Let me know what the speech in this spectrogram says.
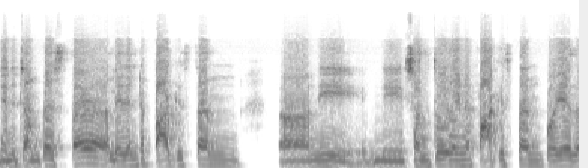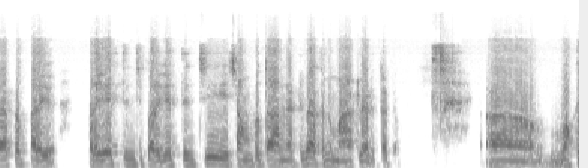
నేను చంపేస్తా లేదంటే పాకిస్తాన్ ఆ, నీ నీ సొంతూరైన పాకిస్తాన్ పోయేదాకా పరి పరిగెత్తించి పరిగెత్తించి చంపుతా అన్నట్టుగా అతను మాట్లాడతాడు. ఆ ఒక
